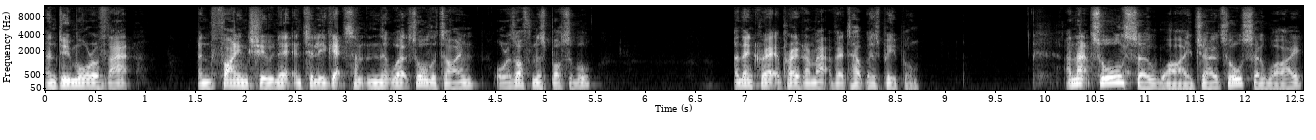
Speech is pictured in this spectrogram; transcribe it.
and do more of that and fine tune it until you get something that works all the time or as often as possible. And then create a program out of it to help those people. And that's also yeah. why, Joe, it's also why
